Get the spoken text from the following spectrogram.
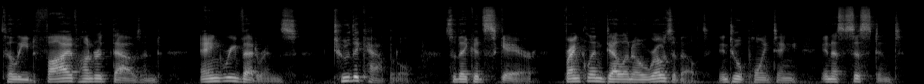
to lead 500,000 angry veterans to the Capitol so they could scare Franklin Delano Roosevelt into appointing an assistant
